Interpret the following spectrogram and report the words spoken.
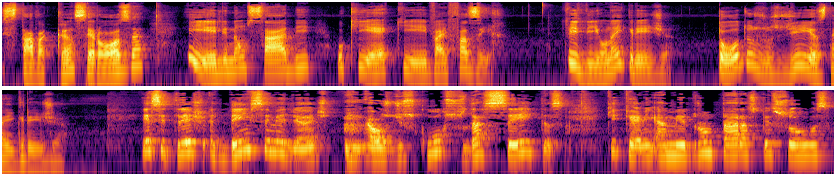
estava cancerosa e ele não sabe o que é que vai fazer. Viviam na igreja, todos os dias na igreja. Esse trecho é bem semelhante aos discursos das seitas que querem amedrontar as pessoas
